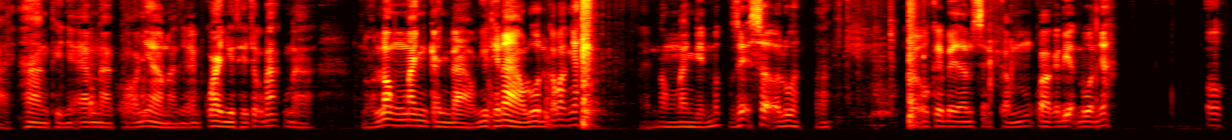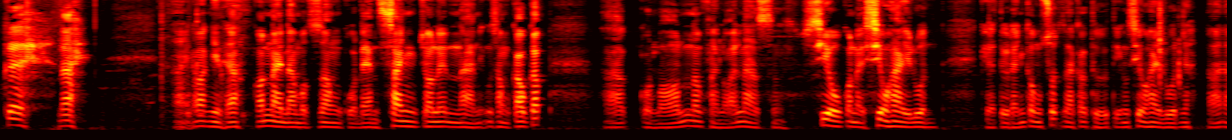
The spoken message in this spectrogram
Đấy, hàng thì nhà em là có nhà là nhà em quay như thế cho các bác là nó long manh cành đào như thế nào luôn các bác nhé đấy, long manh đến mức dễ sợ luôn. Đó. Rồi, ok bây giờ em sẽ cắm qua cái điện luôn nhé ok đây Đấy, các bác nhìn thấy không? Con này là một dòng của đèn xanh cho nên là những dòng cao cấp. À, của nó, nó phải nói là siêu con này siêu hay luôn. Kể từ đánh công suất ra các thứ tiếng siêu hay luôn nhá. Đấy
